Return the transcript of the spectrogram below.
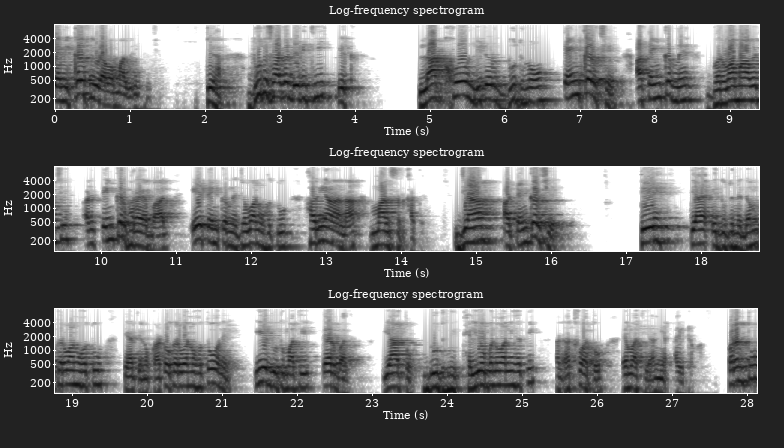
કેમિકલ પીવડાવવામાં આવી રહ્યું છે. જી હા, દૂધ સાગર ડેરીથી એક લાખો લીટર દૂધનો ટેન્કર છે. આ ટેન્કરને ભરવામાં આવે છે અને ટેન્કર ભરાયા બાદ એ ટેન્કરને જવાનું હતું હરિયાણાના માનસર ખાતે. જ્યાં આ ટેન્કર છે, તે ત્યાં એ દૂધને દમ કરવાનું હતું, ત્યાં તેનો કાંટો કરવાનો હતો અને એ દૂધમાંથી ત્યારબાદ યા તો દૂધની થેલીઓ બનવાની હતી અને અથવા તો એમાંથી અન્ય આઈટમ પરંતુ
